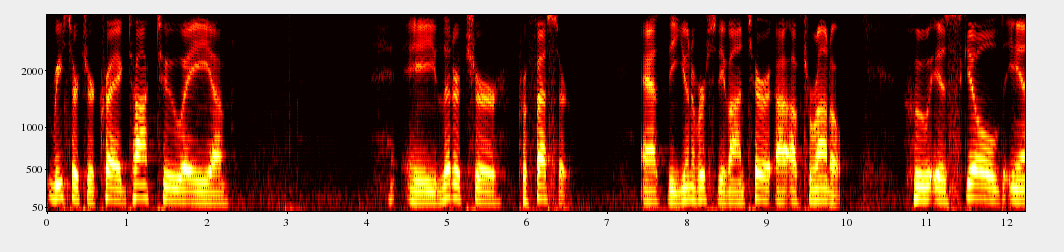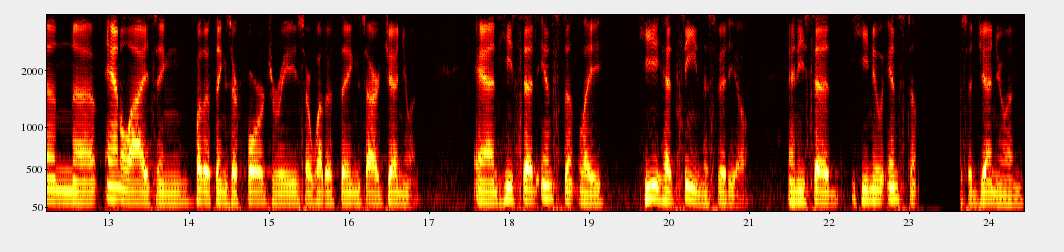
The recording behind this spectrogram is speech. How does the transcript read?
researcher, Craig, talked to a, uh, a literature professor at the University of, Ontario, uh, of Toronto who is skilled in uh, analyzing whether things are forgeries or whether things are genuine. And he said instantly, he had seen this video, and he said he knew instantly it was a genuine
